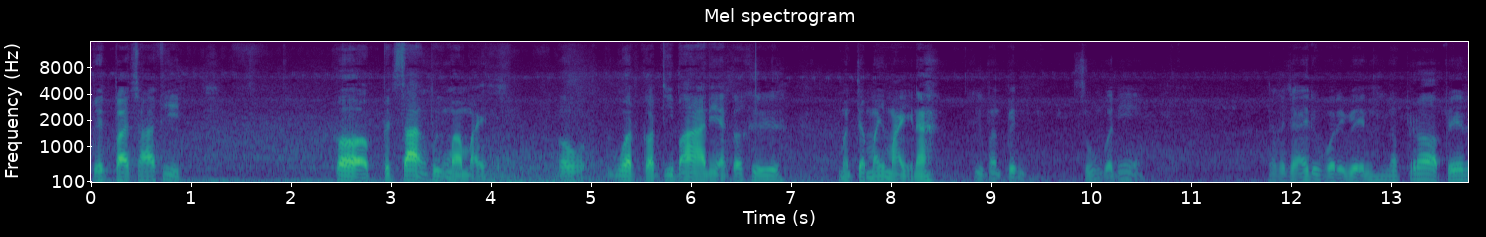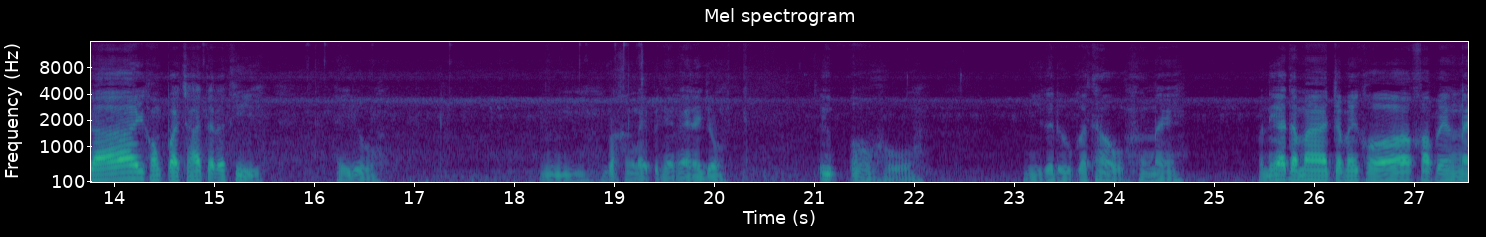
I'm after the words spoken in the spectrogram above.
เป็นป่าช้าที่ ก็เป็นสร้างเพิ่งมาใหม่ก็งวดก่อนที่มาเนี่ยก็คือมันจะไม่ใหม่นะ คือมันเป็นสูงกว่านี้ แล้วก็จะให้ดูบริเวณรอบๆร้ายของป่าช้าแต่ละที่ให้ดูอืมว่าข้างในเป็นยังไงนะโยมอึ๊บโอ้โห มีกระดูกกระเท่าข้างใน วันนี้อาตมาจะไม่ขอเข้าไปข้างใน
